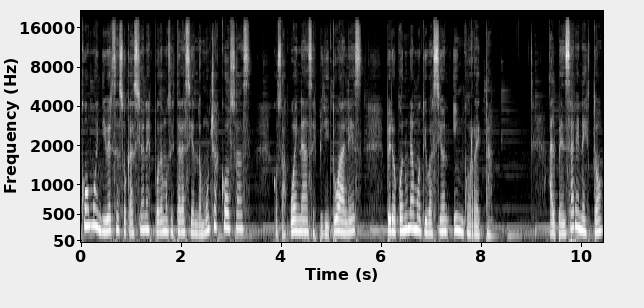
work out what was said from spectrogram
cómo en diversas ocasiones podemos estar haciendo muchas cosas, cosas buenas, espirituales, pero con una motivación incorrecta. Al pensar en esto,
